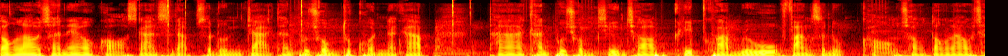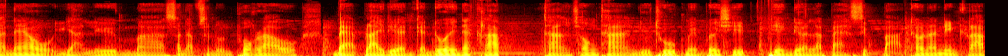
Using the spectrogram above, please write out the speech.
ต้องเล่าชาแนลขอการสนับสนุนจากท่านผู้ชมทุกคนนะครับ ถ้าท่านผู้ชมชื่นชอบคลิปความรู้ฟังสนุกของช่องต้องเล่าชาแนลอย่าลืมมาสนับสนุนพวกเราแบบรายเดือนกันด้วยนะครับทางช่องทาง YouTube Membership เพียงเดือนละ 80 บาทเท่านั้นเองครับ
